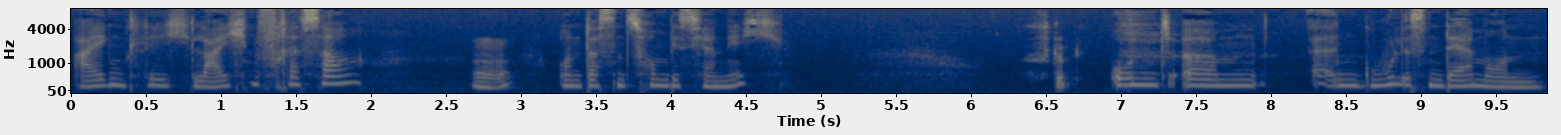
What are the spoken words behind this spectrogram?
eigentlich Leichenfresser Mhm. und das sind Zombies ja nicht. Stimmt. Und ähm, ein Ghoul ist ein Dämon.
